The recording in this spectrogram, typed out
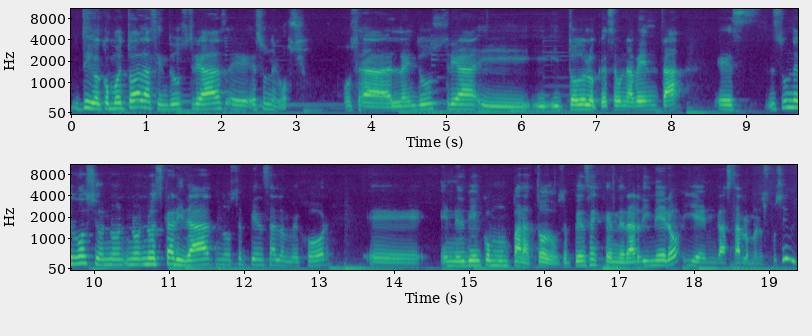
digo, como en todas las industrias, eh, es un negocio. O sea, la industria y, todo lo que sea una venta es, es un negocio, no, no, no, es caridad, no se piensa a lo mejor eh, en el bien común para todos, se piensa en generar dinero y en gastar lo menos posible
